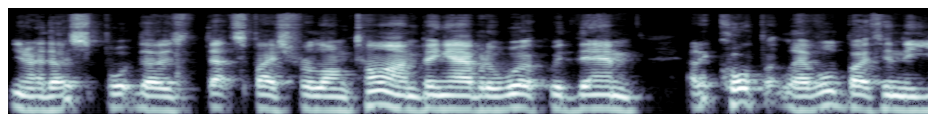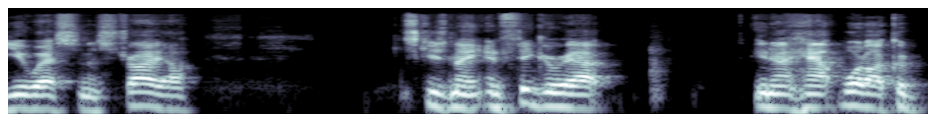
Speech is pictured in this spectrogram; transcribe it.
you know, those sport, those that space for a long time, being able to work with them at a corporate level, both in the US and Australia, excuse me, and figure out, you know, how what I could,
